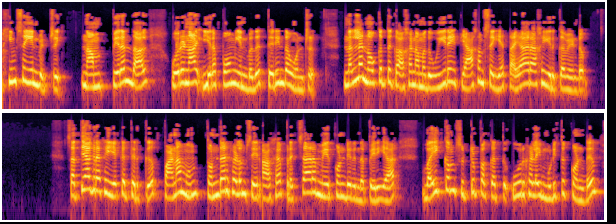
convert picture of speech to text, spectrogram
அஹிம்சையின் வெற்றி. நாம் பிறந்தால் ஒரு நாள் இறப்போம் என்பது தெரிந்த ஒன்று. நல்ல நோக்கத்துக்காக நமது உயிரை தியாகம் செய்ய தயாராக இருக்க வேண்டும். சத்தியாகிரக இயக்கத்திற்கு பணமும் தொண்டர்களும் சேர்க்காக பிரச்சாரம் மேற்கொண்டிருந்த பெரியார் வைக்கம் சுற்றுப்பக்கத்து ஊர்களை முடித்துக்கொண்டு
